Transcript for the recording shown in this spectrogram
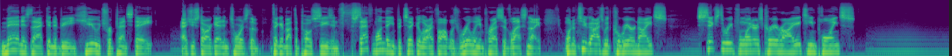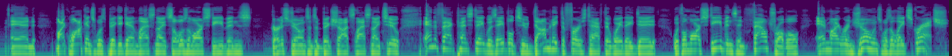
man, is that going to be huge for Penn State as you start getting towards the thinking about the postseason. Seth Lundy in particular, I thought was really impressive last night. One of two guys with career nights, six three pointers, career high, 18 points. And Mike Watkins was big again last night. So was Lamar Stevens. Curtis Jones and some big shots last night, too. And the fact Penn State was able to dominate the first half the way they did with Lamar Stevens in foul trouble and Myreon Jones was a late scratch.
